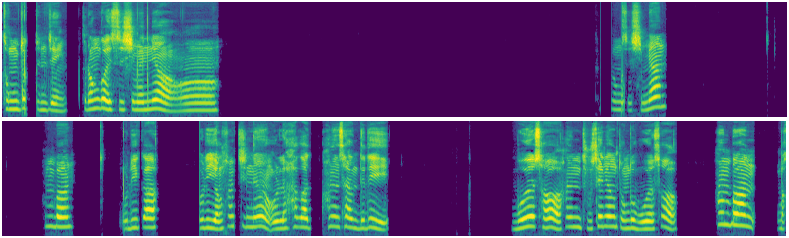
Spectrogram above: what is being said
종족 전쟁 그런 거 있으시면요 어. 그런 거 있으시면 한번 우리가 우리 영상 찍는 원래 하가 하는 사람들이 모여서 한 두세 명 정도 모여서 한번 막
